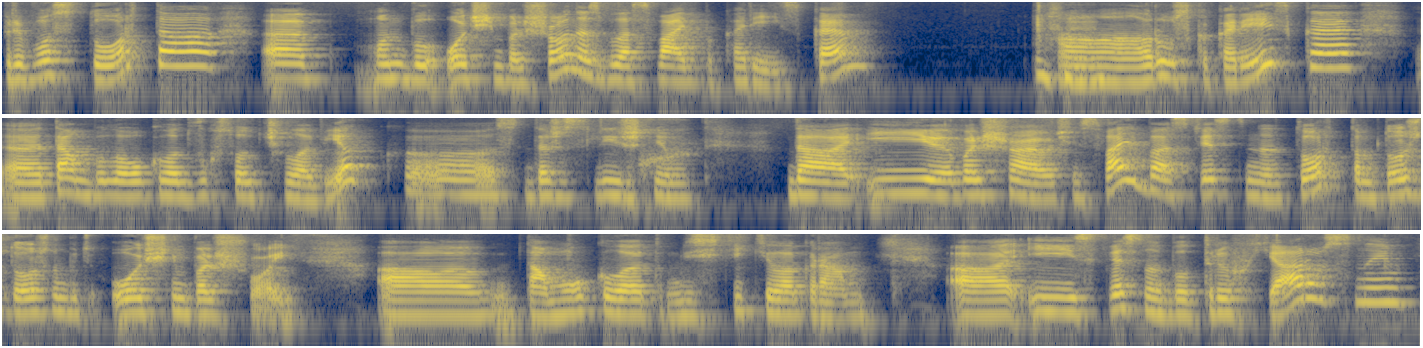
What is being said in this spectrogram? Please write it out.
привоз торта. Э, он был очень большой. У нас была свадьба корейская. Uh-huh. русско-корейская. Там было около 200 человек, даже с лишним. Да, и большая очень свадьба, соответственно, торт там тоже должен быть очень большой. А, там около там, 10 килограмм. А, и, соответственно, он был трехярусный.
